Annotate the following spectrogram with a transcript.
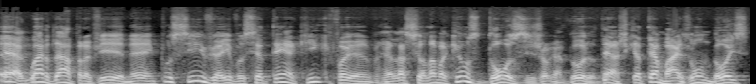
É, aguardar para ver, né? Impossível aí. Você tem aqui que foi relacionamos aqui uns 12 jogadores, até, acho que até mais. Um, dois,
